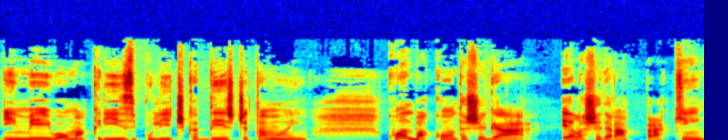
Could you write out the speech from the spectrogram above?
em meio a uma crise política deste tamanho. Quando a conta chegar, ela chegará para quem?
